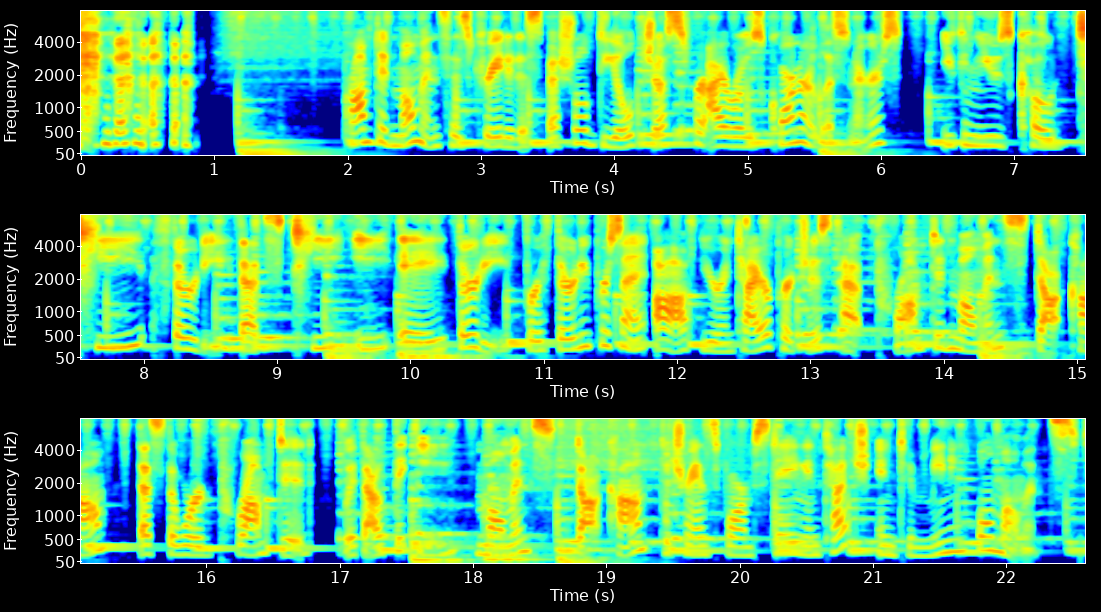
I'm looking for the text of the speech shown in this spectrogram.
Prompted Moments has created a special deal just for Iroh's Corner listeners. You can use code T30, that's T E A 30, for 30% off your entire purchase at promptedmoments.com. That's the word prompted without the E, moments.com to transform staying in touch into meaningful moments.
